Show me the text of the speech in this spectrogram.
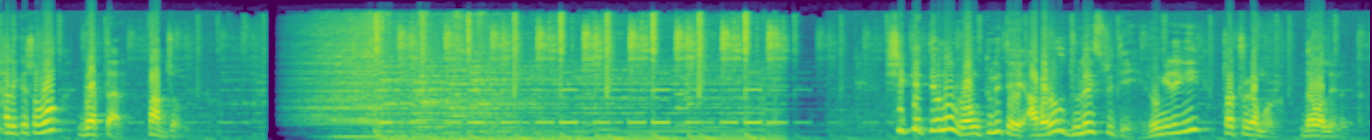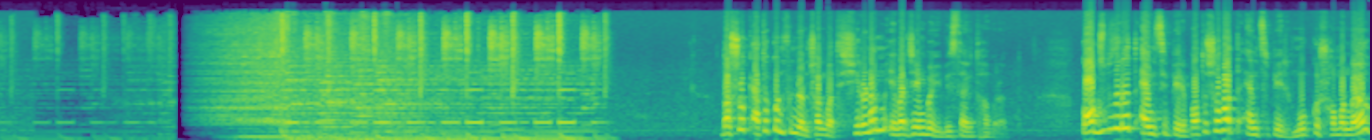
শালিকা সহ গ্রেপ্তার পাঁচজন। শিক্ষার্থী হল রং তুলিতে আবারও জুলাই স্মৃতি রঙিরেঙি চট্টগ্রামর দেওয়াল দর্শক, এতক্ষণ শুনলেন সংবাদ শিরোনাম, এবার জেমবই বিস্তারিত খবরত কক্সবাজারত এনসিপির পথসভাত এনসিপির মুখ্য সমন্বয়ক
